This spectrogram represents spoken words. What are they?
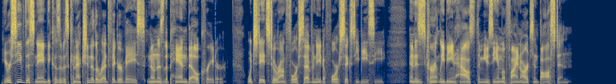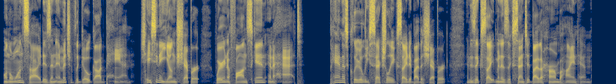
He received this name because of his connection to the red figure vase known as the Pan Bell crater, which dates to around 470 to 460 BC, and is currently being housed at the Museum of Fine Arts in Boston. On the one side is an image of the goat god Pan, chasing a young shepherd wearing a fawn skin and a hat. Pan is clearly sexually excited by the shepherd, and his excitement is accented by the herm behind him.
